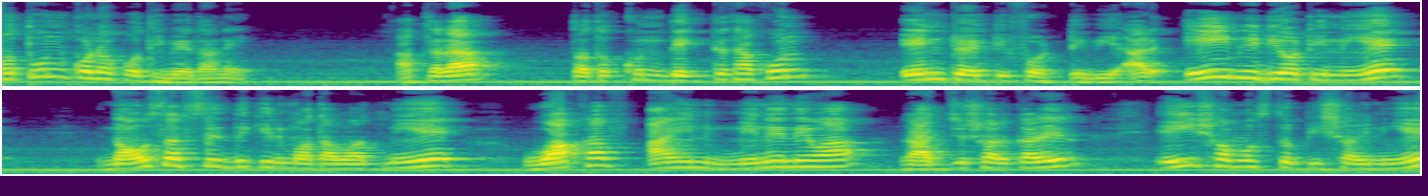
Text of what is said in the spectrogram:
নতুন কোনো প্রতিবেদনে। আপনারা ততক্ষণ দেখতে থাকুন। এন টোয়েন্টি ফোর টিভি আর এই ভিডিওটি নিয়ে নওসাদ সিদ্দিকির মতামত নিয়ে ওয়াকাফ আইন মেনে নেওয়া রাজ্য সরকারের এই সমস্ত বিষয় নিয়ে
